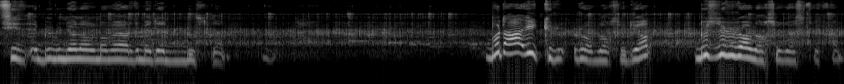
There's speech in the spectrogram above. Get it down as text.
Siz bir milyon olmama yardım edin lütfen. Bu daha ilk Roblox video. Bir sürü Roblox videosu çekeceğim.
